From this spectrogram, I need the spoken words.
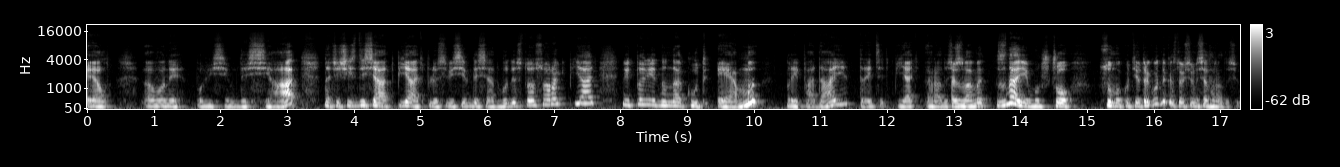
Л. Вони по 80. Значить, 65 плюс 80 буде 145. Відповідно, на кут М припадає 35 градусів. Ми з вами знаємо, що сума кутів трикутника 180 градусів.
